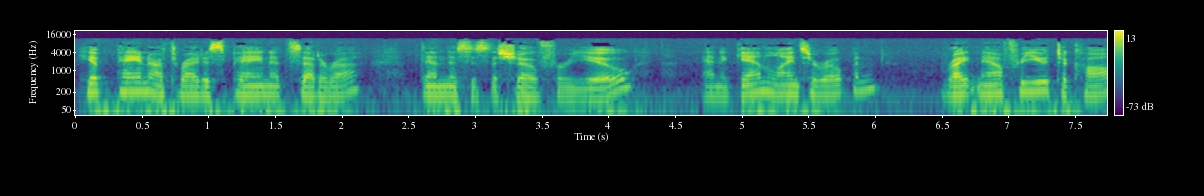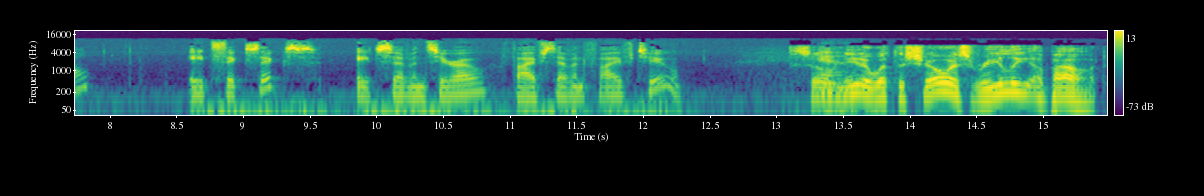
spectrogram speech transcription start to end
hip pain, arthritis pain, etc., then this is the show for you. And again, lines are open right now for you to call 866 870 5752. So, and, Anita, what the show is really about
